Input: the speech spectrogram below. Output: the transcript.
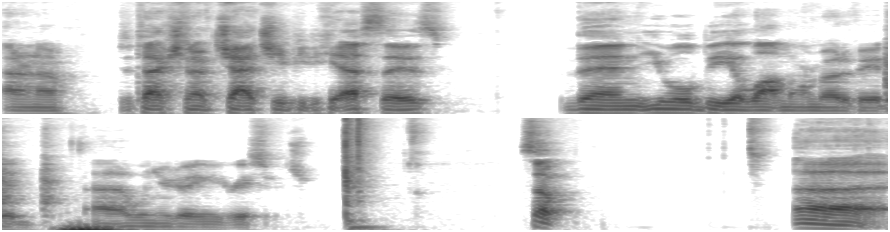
I don't know, detection of ChatGPT essays, then you will be a lot more motivated uh, when you're doing your research. So, uh,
